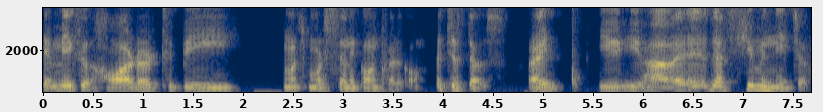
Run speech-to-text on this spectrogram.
it makes it harder to be much more cynical and critical. It just does, right? You you have eh, eh, that's human nature.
